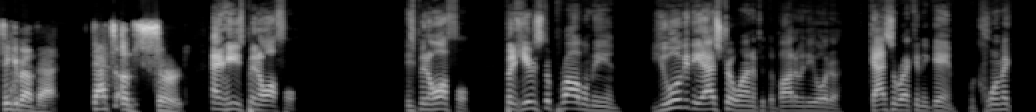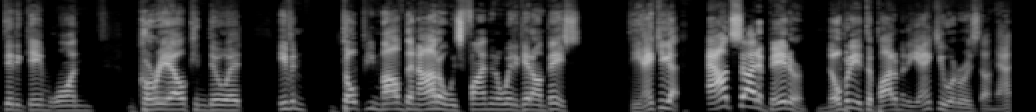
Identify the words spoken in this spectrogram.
Think about that. That's absurd. and he's been awful. He's been awful. But here's the problem, Ian. You look at the Astro lineup at the bottom of the order. Guys are wrecking the game. McCormick did it game one. Gurriel can do it. Even Dopey Maldonado was finding a way to get on base. The Yankee got outside of Bader. Nobody at the bottom of the Yankee order has done that.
